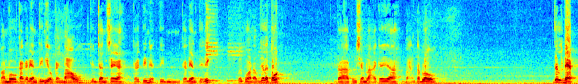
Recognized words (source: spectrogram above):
Toàn bộ các cái đèn tín hiệu cảnh báo trên trần xe, các tín hiệu, tin, các đèn tiện ích vẫn hoạt động rất là tốt. Chúng ta cùng xem lại cái à, bảng tableau. Rất là đẹp.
